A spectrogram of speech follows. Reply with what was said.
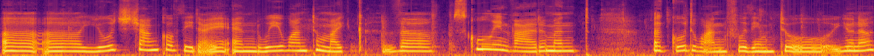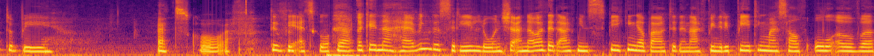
a, a huge chunk of the day, and we want to make the school environment a good one for them to, you know, to be at school. to be at school. Yeah. Okay, now having this relaunch, I know that I've been speaking about it and I've been repeating myself all over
